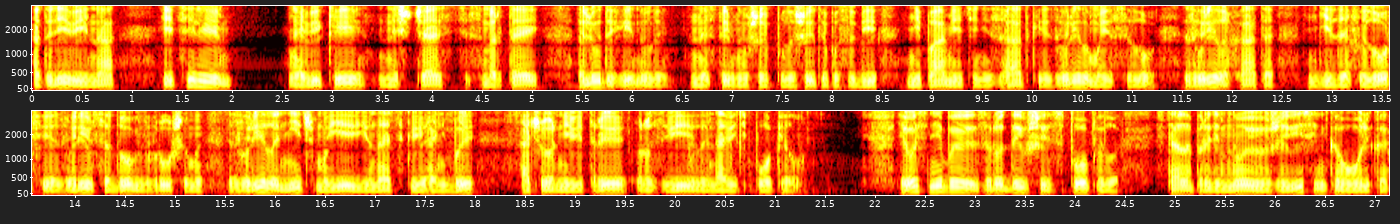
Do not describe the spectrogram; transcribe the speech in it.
а тоді війна і цілі. Віки, нещастя, смертей, люди гинули, не встигнувши полишити по собі ні пам'яті, ні згадки. Згоріло моє село, згоріла хата діда Филофія, згорів садок з грушами, згоріла ніч моєї юнацької ганьби, а чорні вітри розвіяли навіть попіл. І ось, ніби зродившись з попелу, стала переді мною живісінька Олька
